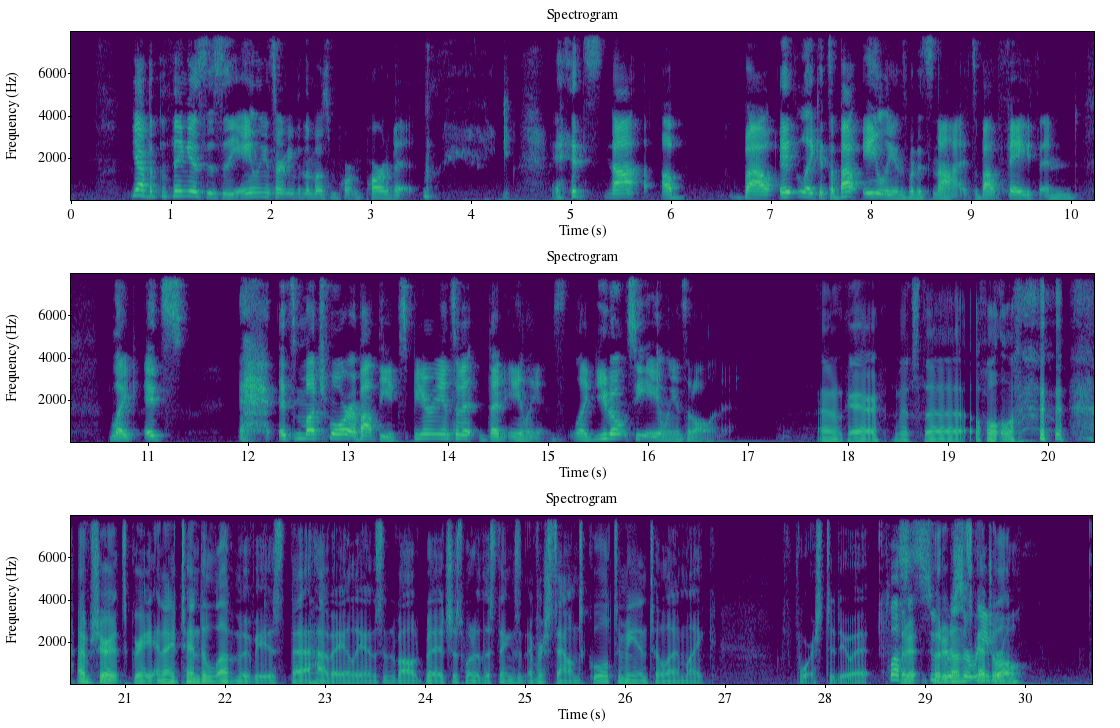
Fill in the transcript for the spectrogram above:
Yeah, but the thing is, is the aliens aren't even the most important part of it. it's not about it. Like it's about aliens, but it's not. It's about faith and like it's it's much more about the experience of it than aliens. Like you don't see aliens at all in it. I don't care. That's the whole. I'm sure it's great, and I tend to love movies that have aliens involved, but it's just one of those things that never sounds cool to me until I'm like forced to do it. Plus, Put it's it- super put it on the cerebral. schedule.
